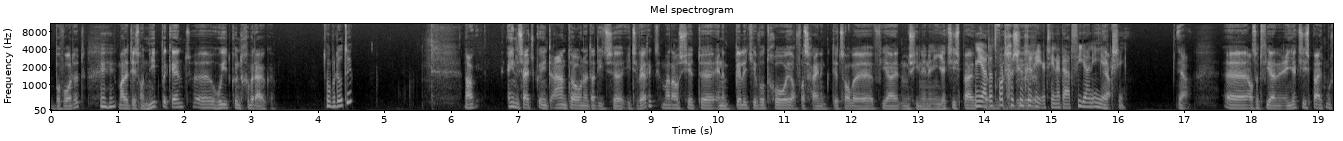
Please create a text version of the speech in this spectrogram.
bevordert. -hmm. Maar het is nog niet bekend hoe je het kunt gebruiken. Hoe bedoelt u? Nou, Enerzijds kun je het aantonen dat iets, uh, iets werkt. Maar als je het uh, in een pilletje wilt gooien... of waarschijnlijk dit zal uh, via in een injectiespuit... Ja, dat wordt gesuggereerd inderdaad, via een injectie. Ja, ja. als het via een injectiespuit moet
